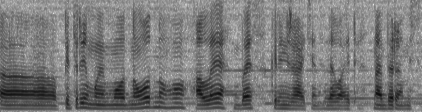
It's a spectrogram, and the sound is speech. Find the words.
Е, Підтримуємо одне одного, але без крінжатін. Давайте наберемося.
